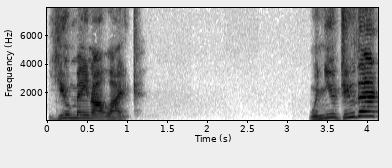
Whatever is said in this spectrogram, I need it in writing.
you may not like. When you do that,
